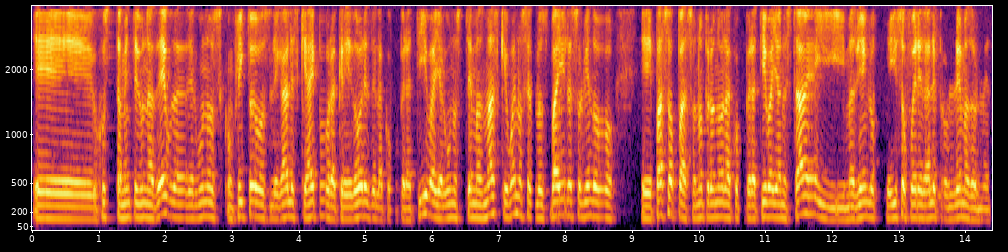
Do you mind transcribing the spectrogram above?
eh, justamente de una deuda, de algunos conflictos legales que hay por acreedores de la cooperativa y algunos temas más que, bueno, se los va a ir resolviendo eh, paso a paso, ¿no? Pero no, la cooperativa ya no está y, más bien lo que hizo fue darle problemas al menos.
